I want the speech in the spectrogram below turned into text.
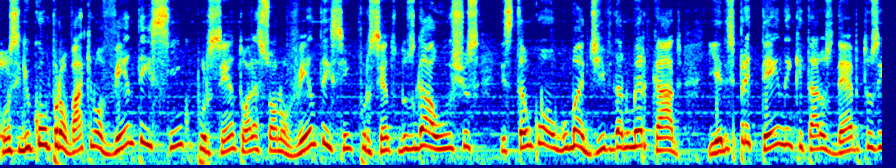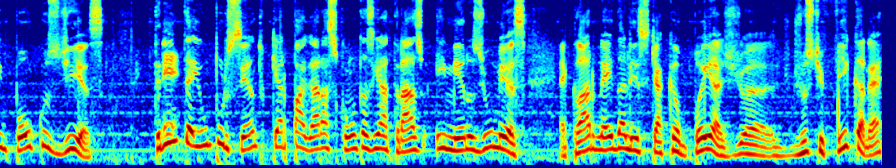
Conseguiu comprovar que 95%, olha só, 95% dos gaúchos estão com alguma dívida no mercado e eles pretendem quitar os débitos em poucos dias. 31% quer pagar as contas em atraso em menos de um mês. É claro, né, Idalice, que a campanha justifica, né,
